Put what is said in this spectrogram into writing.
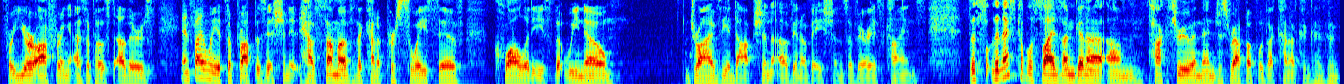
for your offering as opposed to others. And finally, it's a proposition. It has some of the kind of persuasive qualities that we know drive the adoption of innovations of various kinds. This, the next couple of slides I'm going to um, talk through and then just wrap up with a kind of con-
